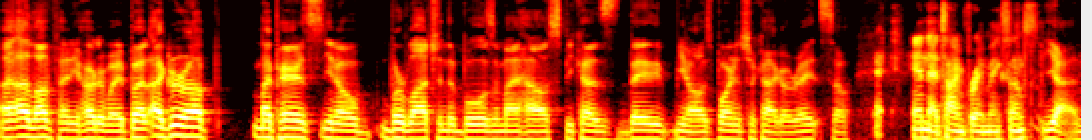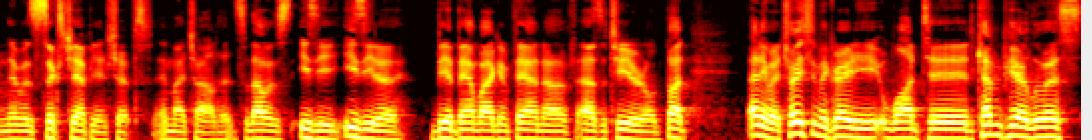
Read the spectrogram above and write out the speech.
I, I love Penny Hardaway, but I grew up my parents, you know, were watching the Bulls in my house because they, you know, I was born in Chicago, right? So, and that time frame makes sense. Yeah, and there was six championships in my childhood, so that was easy, easy to be a bandwagon fan of as a two-year-old. But anyway, Tracy McGrady wanted Kevin Pierre-Louis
